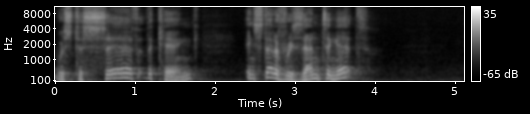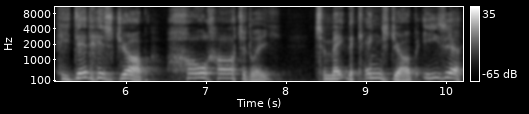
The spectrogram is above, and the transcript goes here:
was to serve the king instead of resenting it. He did his job wholeheartedly to make the king's job easier.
